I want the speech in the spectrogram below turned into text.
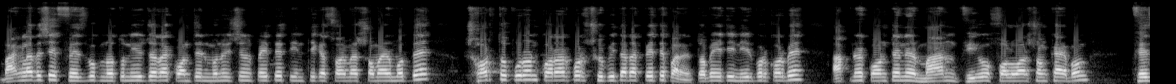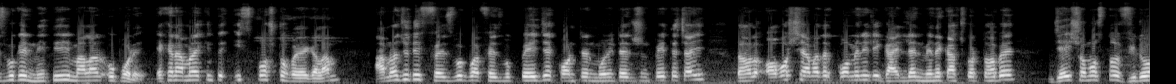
বাংলাদেশে ফেসবুক নতুন ইউজাররা কন্টেন্ট মনিটাইজেশন পেতে তিন থেকে ছয় মাস সময়ের মধ্যে শর্ত পূরণ করার পর সুবিধাটা পেতে পারেন। তবে এটি নির্ভর করবে আপনার কন্টেন্টের মান ভিউ ফলোয়ার সংখ্যা এবং ফেসবুকের নীতিমালার উপরে। এখানে আমরা কিন্তু স্পষ্ট হয়ে গেলাম। আমরা যদি ফেসবুক বা ফেসবুক পেজে কন্টেন্ট মনিটাইজেশন পেতে চাই, তাহলে অবশ্যই আমাদের কমিউনিটি গাইডলাইন মেনে কাজ করতে হবে। যেই সমস্ত ভিডিও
